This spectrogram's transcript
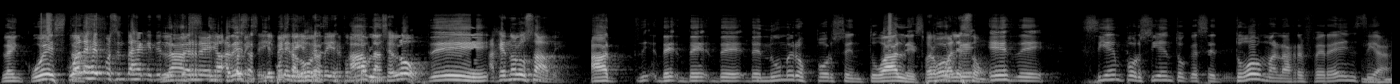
La encuesta. ¿Cuál es el porcentaje que tiene el PRD? empresas el PLD, el el hablan de, ¿A qué no lo sabe? a- de, de- de- de números porcentuales. ¿Pero porque cuáles son? es de 100% que se toma la referencia.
